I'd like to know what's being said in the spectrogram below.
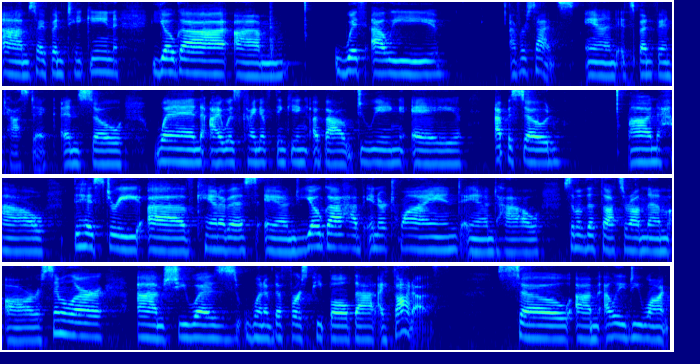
Um, so I've been taking yoga um, with Ellie ever since, and it's been fantastic. And so when I was kind of thinking about doing a episode on how the history of cannabis and yoga have intertwined and how some of the thoughts around them are similar. Um, she was one of the first people that I thought of. So, um, Ellie, do you want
